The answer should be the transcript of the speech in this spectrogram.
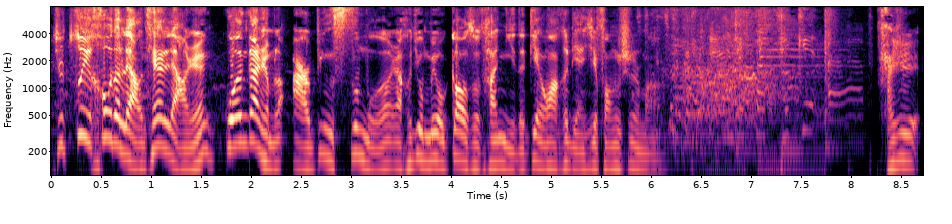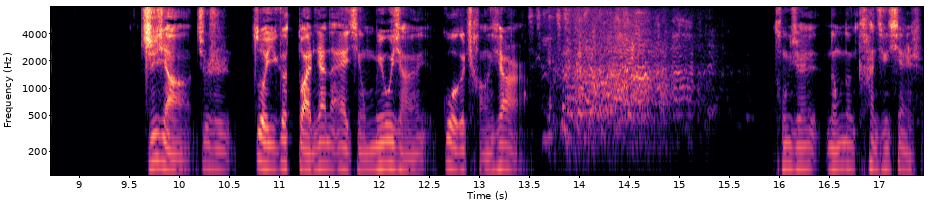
就最后的两天，两人关干什么了？耳鬓厮磨，然后就没有告诉他你的电话和联系方式吗？还是只想就是做一个短暂的爱情，没有想过个长线儿？同学，能不能看清现实？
